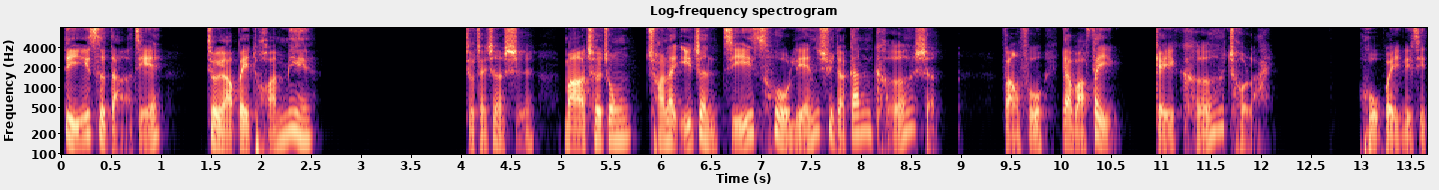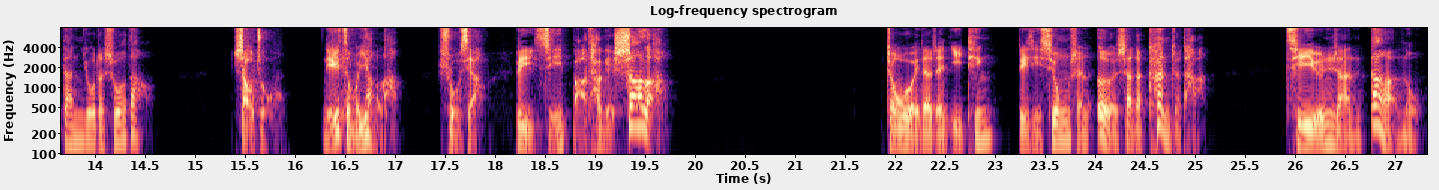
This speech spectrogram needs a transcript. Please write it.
第一次打劫就要被团灭。就在这时，马车中传来一阵急促连续的干咳声，仿佛要把肺给咳出来。护卫立即担忧的说道：“少主，你怎么样了？属下立即把他给杀了。”周围的人一听。立即凶神恶煞的看着他，戚云染大怒：“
